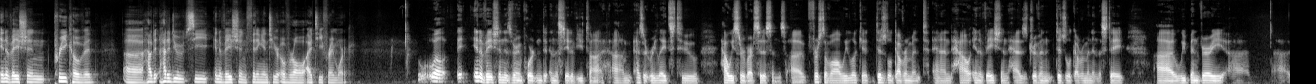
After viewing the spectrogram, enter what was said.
innovation pre-COVID uh, how did how did you see innovation fitting into your overall IT framework? Well, innovation is very important in the state of Utah um, as it relates to how we serve our citizens. Uh, first of all, we look at digital government and how innovation has driven digital government in the state. Uh, we've been very uh, uh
